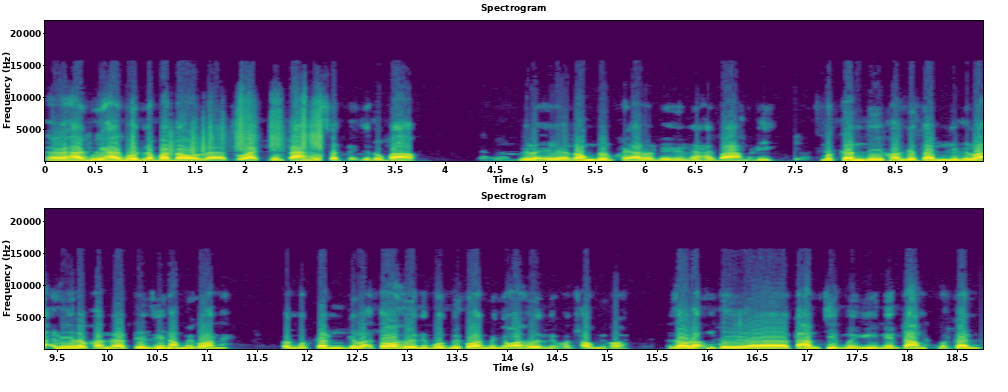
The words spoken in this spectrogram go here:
Ở 20 21 là bắt đầu là thu hoạch lên tráng rồi xuất lại cho đồng bào. Với lại à, róng cho khỏe rồi để đến 23 mà đi. Một cân thì khoảng cái tầm như cái loại này là khoảng à, trên dưới 50 con này. Còn một cân cái loại to hơn thì 40 con mà nhỏ hơn thì khoảng 60 con. Dao động từ 8 90 nghìn đến trăm một cân.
